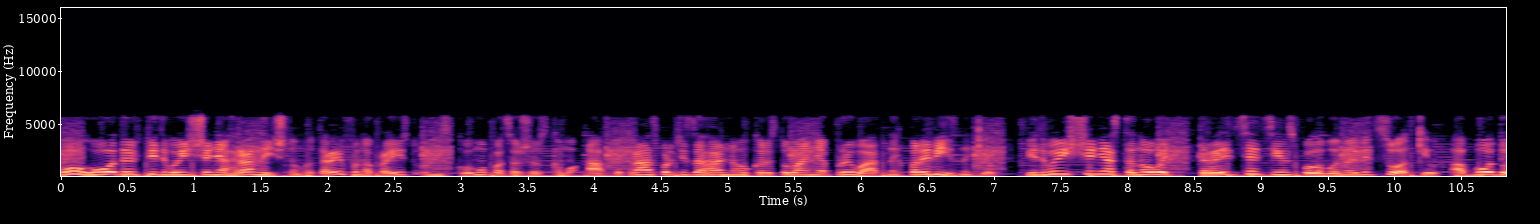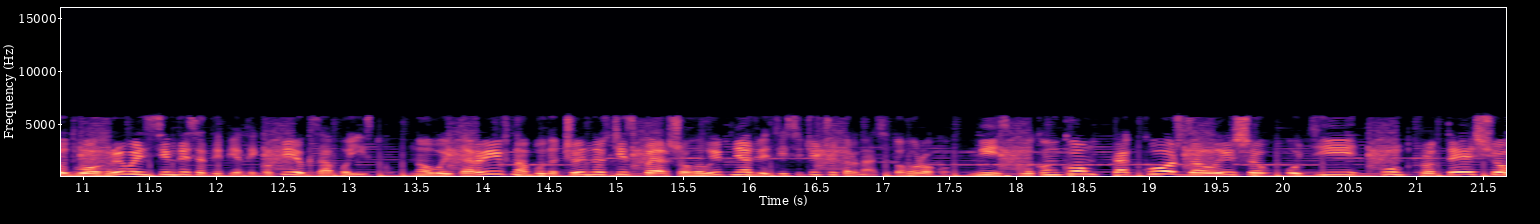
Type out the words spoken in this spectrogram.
погодив підвищення граничного тарифу на проїзд у міському пасажирському автотранспорті загального користування приватних перевізників. Підвищення становить 37,5% або до 2 гривень 75 копійок за поїздку. Новий тариф набуде чинності з 1 липня 2014 року. Міськвиконком також залишив у дії пункт про те, що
